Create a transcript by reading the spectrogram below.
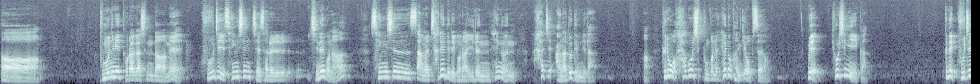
어, 부모님이 돌아가신 다음에 굳이 생신 제사를 지내거나 생신상을 차려드리거나 이런 행은 하지 않아도 됩니다. 아, 그리고 하고 싶은 분은 해도 관계 없어요. 왜? 효심이니까. 근데 굳이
